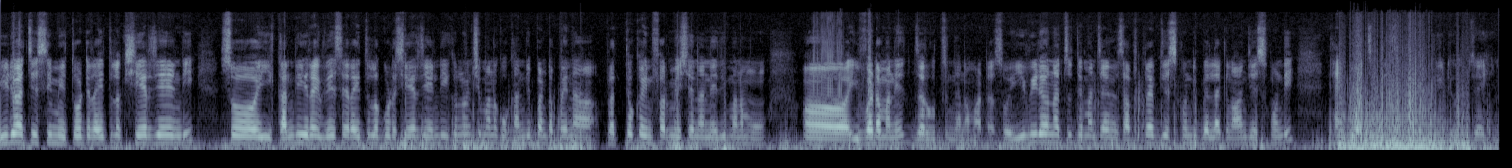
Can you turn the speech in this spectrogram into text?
వీడియో వచ్చేసి మీ తోటి రైతులకు షేర్ చేయండి. సో ఈ కంది వేసే రైతులకు కూడా షేర్ చేయండి. ఇక నుంచి మనకు కంది పంట పైన ప్రతి ఒక్క ఇన్ఫర్మేషన్ అనేది మనము ఇవ్వడం అనేది జరుగుతుంది అన్నమాట సో ఈ వీడియో నచ్చితే మంచిగా సబ్స్క్రైబ్ చేసుకోండి బెల్ ఆన్ చేసుకోండి. Thank you watching. Video Jai Hind.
